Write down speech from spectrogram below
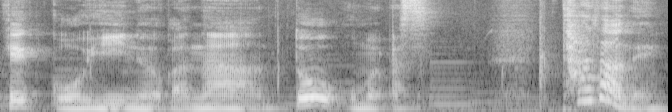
結構いいのかなと思います。ただね、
